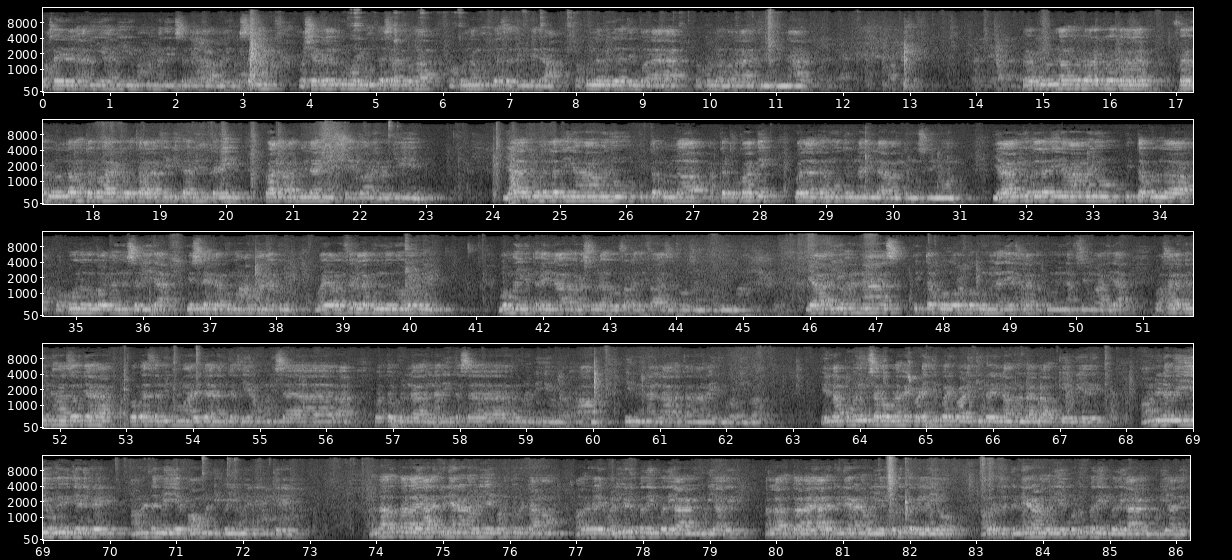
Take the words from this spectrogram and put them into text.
وخير الهدي هدي محمد صلى الله عليه وسلم وشر الأمور محدثاتها وكل محدثة بدعة وكل بدعة ضلالة وكل ضلالة في النار. فيقول الله تبارك وتعالى فيقول الله تبارك وتعالى في كتابه الكريم بعد أعوذ بالله من الشيطان الرجيم. يا أيها الذين آمنوا اتقوا الله حق تقاته ولا تموتن إلا وأنتم مسلمون. يا أيها الذين آمنوا اتقوا الله وقولوا قولا سديدا. يصلح لكم أعمالكم ويغفر لكم ذنوبكم. ومن يطع الله ورسوله فقد فاز فوزا عظيما. يا أيها الناس اتقوا ربكم الذي خلقكم من نفس واحدة. وخلق منها زوجها وبث منهما رجالا كثيرا ونساء واتقوا الله الذي تساءلون به والأرحام إن الله كان عليكم رقيبا எல்லா புகழும் சர்வ உலகை படைத்து பரிபாலிக்கின்ற எல்லாம் வல்ல அல்லாஹுக்கே உரியது அவனிடமேயே உதவி தேடுகிறேன் அவனிடமேயே பாவ மன்னிப்பையும் வேண்டியிருக்கிறேன் அல்லாஹு தாலா யாருக்கு நேரான வழியை கொடுத்து விட்டானோ அவர்களை வழிகெடுப்பது என்பது யாராலும் முடியாது அல்லாஹாலா யாருக்கு நேரான வழியை கொடுக்கவில்லையோ அவர்களுக்கு நேரான வழியை கொடுப்பது என்பது யாராலும் முடியாது.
